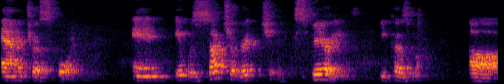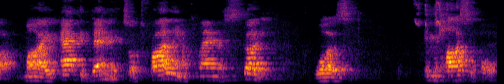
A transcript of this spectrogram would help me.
amateur sport. And it was such a rich experience because uh, my academics or filing plan of study was impossible.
